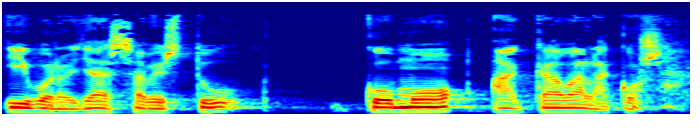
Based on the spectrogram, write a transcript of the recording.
Y bueno, ya sabes tú cómo acaba la cosa.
